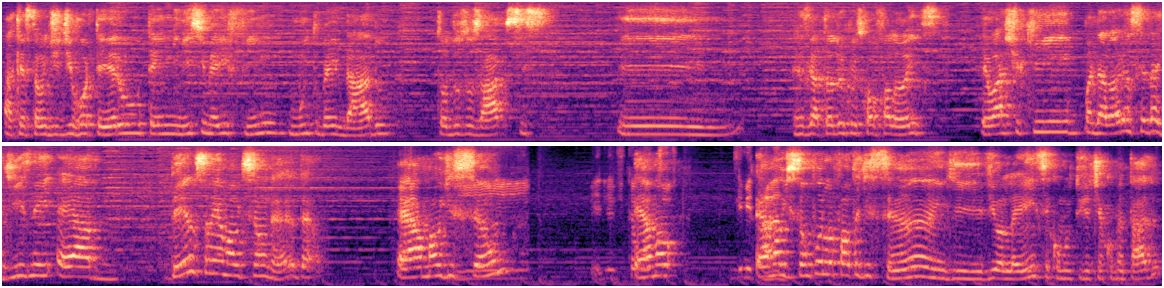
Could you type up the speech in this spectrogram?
a questão de, de roteiro tem início, meio e fim muito bem dado, todos os ápices. E resgatando o que o Skull falou antes, eu acho que Mandalorian ser da Disney é a bênção e a maldição dela. É a maldição. é, a mal, é a maldição por falta de sangue, violência, como tu já tinha comentado.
